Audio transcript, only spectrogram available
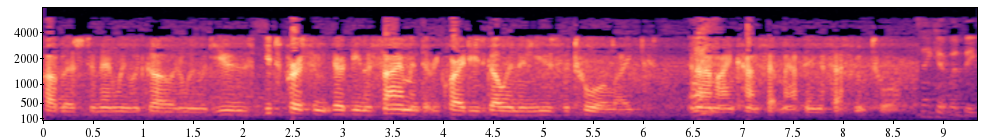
published, and then we would go and we would use each person. There would be an assignment that required you to go in and use the tool, like an online concept mapping assessment tool. I think it would be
